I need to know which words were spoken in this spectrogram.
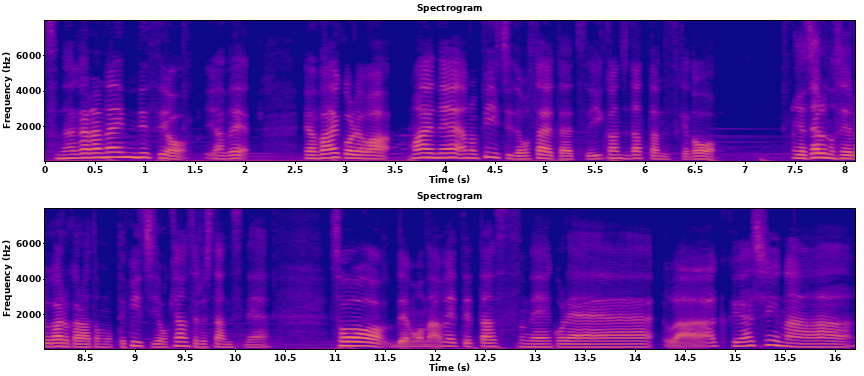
繋がらないんですよ。やべやばいこれは。前ねあのピーチで押さえたやついい感じだったんですけどいや JAL のセールがあるからと思ってピーチをキャンセルしたんですね。そうでも舐めてたっすねこれ。うわー悔しいな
